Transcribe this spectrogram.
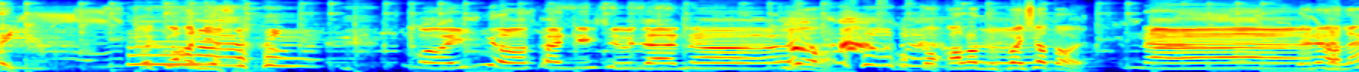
ঐ তই কিয় কান্দি আছ? মই কিয় কান্দিছো জানা? কিয়? অ, কঁকালত দুখ পাইছ তই? না। তেনেহ'লে?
